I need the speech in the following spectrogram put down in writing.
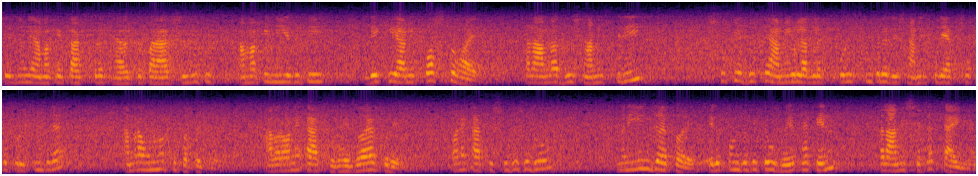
সে যদি আমাকে কাজ করে খেলাতে পারে। আর সে যদি আমাকে নিয়ে যদি দেখি আমি কষ্ট হয়, তাহলে আমরা দুই স্বামী স্ত্রী সুখে দুঃখে আমিও লাগলে পরিশ্রম করে দুই স্বামী স্ত্রী একসাথে পরিশ্রম করে আমরা উন্নতি করতে চাই আবার অনেক আছে, ভাই, দয়া করে। অনেক আছে, শুধু শুধু মানে এনজয় করে। এরকম যদি কেউ হয়ে থাকেন, তাহলে আমি সেটা চাই না।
